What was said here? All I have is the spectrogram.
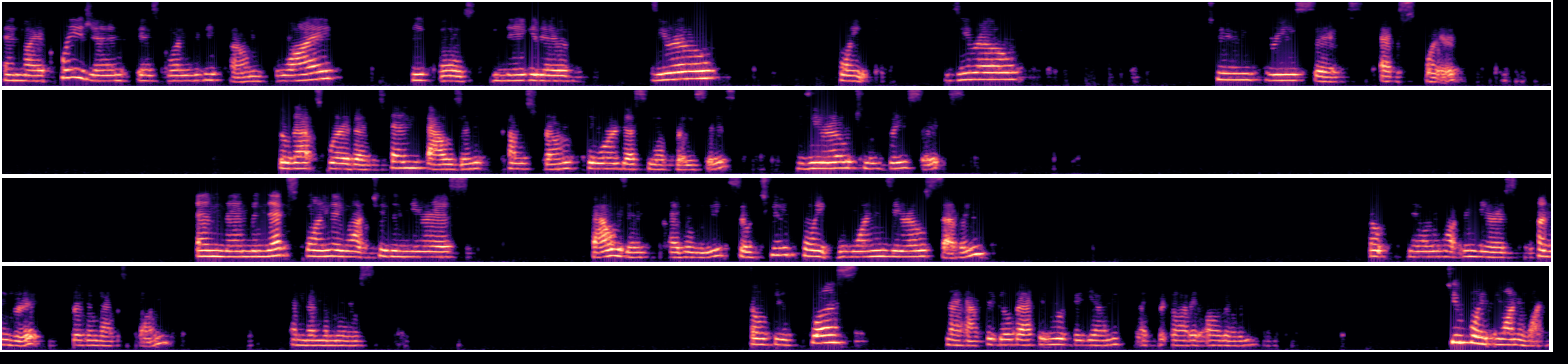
And my equation is going to become y equals negative 0 0.0236 x squared. So that's where the 10,000 comes from, four decimal places, 0, 2, 3, 6. And then the next one, they want to the nearest thousand, I believe, so 2.107. Oh, they only want the nearest hundred for the next one. And then the nearest. So do plus, and I have to go back and look again. I forgot it already. 2.11.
